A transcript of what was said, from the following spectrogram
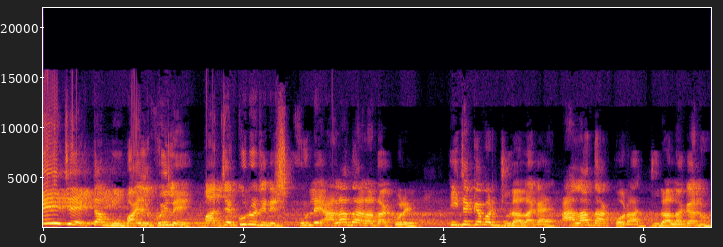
এই যে একটা মোবাইল খুলে বা যে কোনো জিনিস খুলে আলাদা আলাদা করে এটাকে আবার জুড়া লাগায়, আলাদা করা, জুড়া লাগানো।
